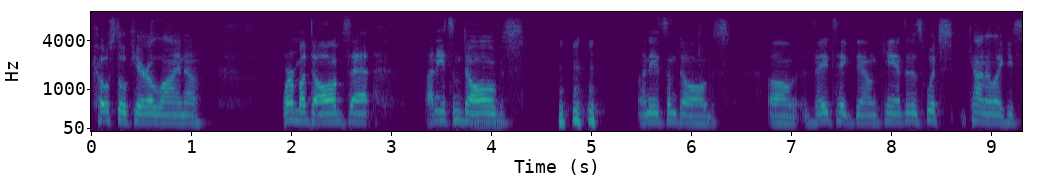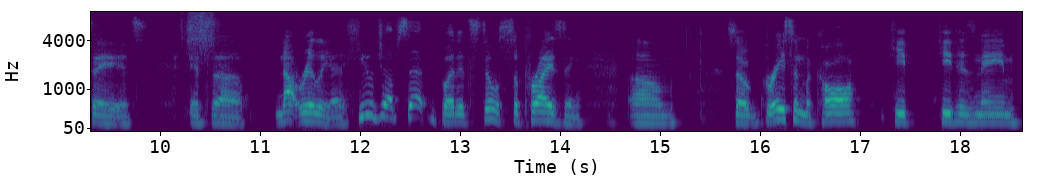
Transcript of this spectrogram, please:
Coastal Carolina. Where are my dogs at? I need some dogs. I need some dogs. Um, they take down Kansas, which kind of like you say, it's it's uh, not really a huge upset, but it's still surprising. Um, so Grayson McCall, keep keep his name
